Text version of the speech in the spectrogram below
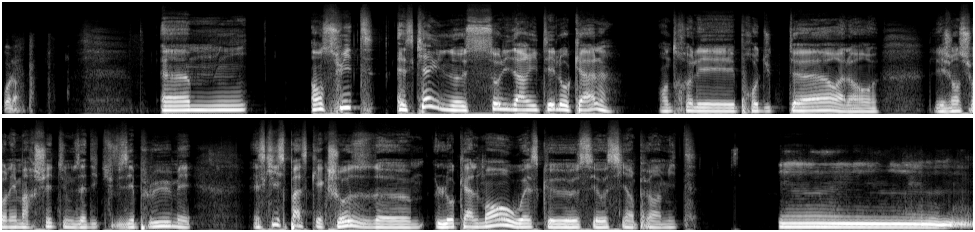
voilà. Ensuite, est-ce qu'il y a une solidarité locale entre les producteurs? Alors, les gens sur les marchés, tu nous as dit que tu faisais plus, mais est-ce qu'il se passe quelque chose euh, localement ou est-ce que c'est aussi un peu un mythe? Hmm.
